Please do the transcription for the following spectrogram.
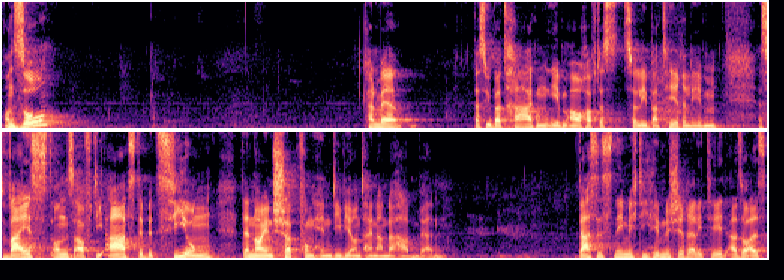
Und so können wir das übertragen eben auch auf das zölibatäre Leben. Es weist uns auf die Art der Beziehung der neuen Schöpfung hin, die wir untereinander haben werden. Das ist nämlich die himmlische Realität. Also als,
